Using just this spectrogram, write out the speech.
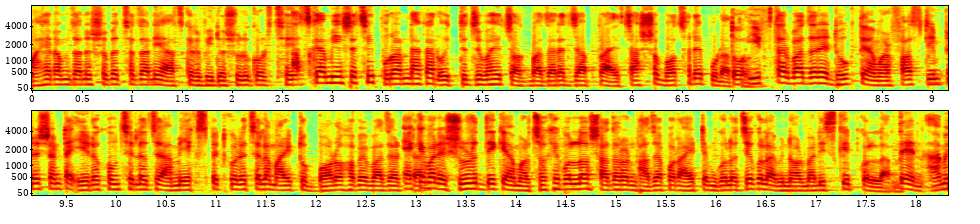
মাহে রমজানের শুভেচ্ছা জানিয়ে আজকের ভিডিও শুরু করছি। আজকে আমি এসেছি পুরান ঢাকার ঐতিহ্যবাহী চক বাজারে যা প্রায় চারশো বছরের পুরাতন। তো ইফতার বাজারে ঢুকতে আমার ফার্স্ট ইমপ্রেশনটা এরকম ছিল যে আমি এক্সপেক্ট করেছিলাম আর একটু বড় হবে বাজার একেবারে শুরুর দিকে আমার চোখে পড়ল সাধারণ ভাজা পড়া আইটেমগুলো যেগুলো আমি নর্মালি স্কিপ করলাম। দেন আমি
